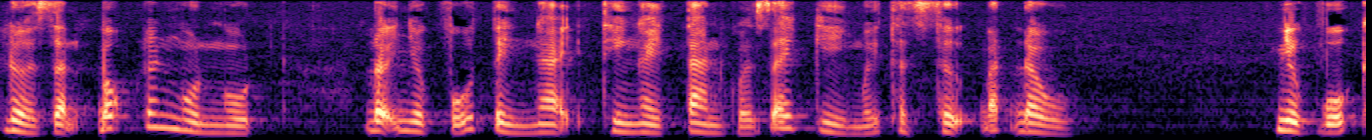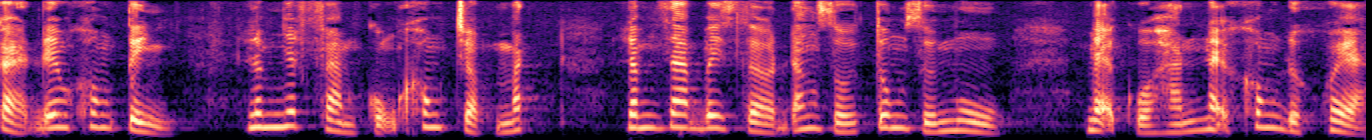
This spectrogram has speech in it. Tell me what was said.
lửa giận bốc lên ngồn ngột. Đợi Nhược Vũ tỉnh lại thì ngày tàn của giai kỳ mới thật sự bắt đầu. Nhược Vũ cả đêm không tỉnh, Lâm Nhất Phạm cũng không chập mắt. Lâm gia bây giờ đang rối tung rối mù, mẹ của hắn lại không được khỏe,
